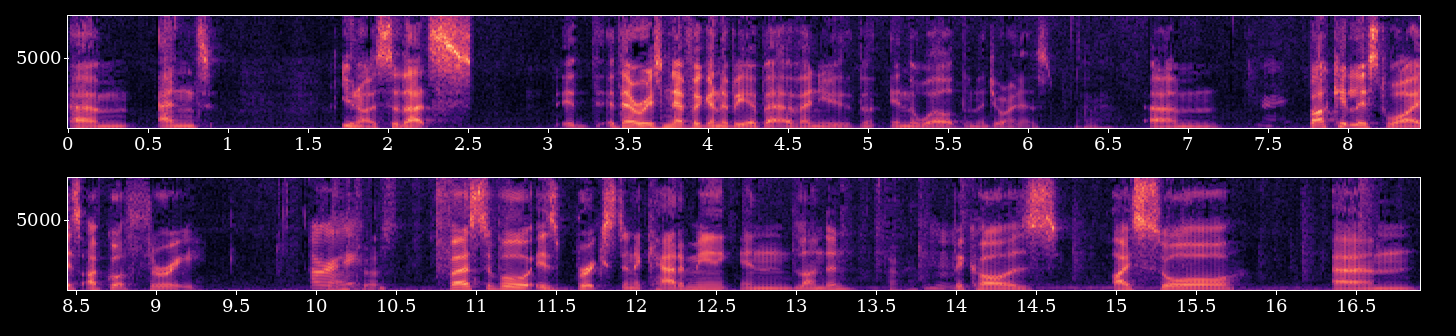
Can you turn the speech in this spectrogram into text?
um and you know so that's it, there is never going to be a better venue th- in the world than the joiners um bucket list wise i've got three All right. To us. First of all is Brixton Academy in London Okay. because I saw um,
